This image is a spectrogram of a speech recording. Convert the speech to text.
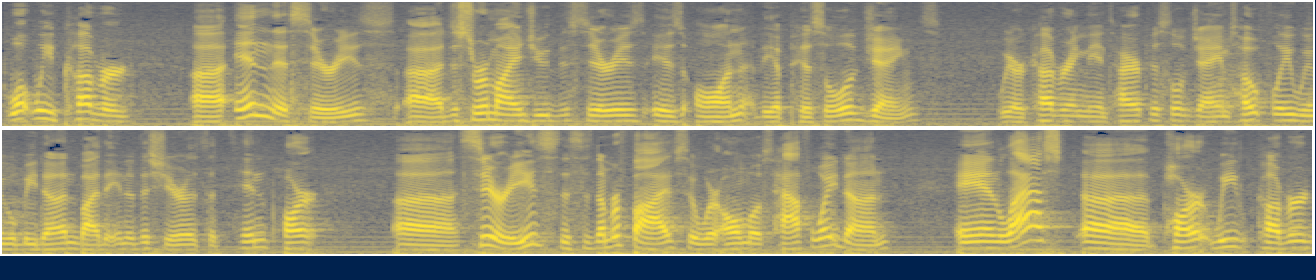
what we've covered uh, in this series, uh, just to remind you, this series is on the Epistle of James. We are covering the entire Epistle of James. Hopefully, we will be done by the end of this year. It's a 10 part uh, series. This is number five, so we're almost halfway done. And last uh, part, we covered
